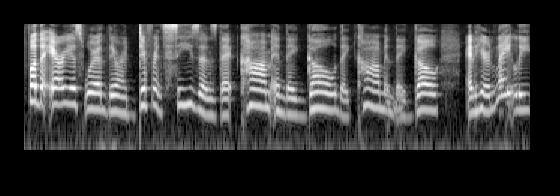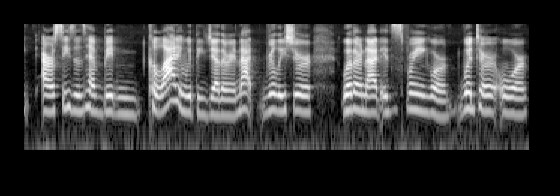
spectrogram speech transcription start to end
for the areas where there are different seasons that come and they go, they come and they go. And here lately, our seasons have been colliding with each other and not really sure whether or not it's spring or winter or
